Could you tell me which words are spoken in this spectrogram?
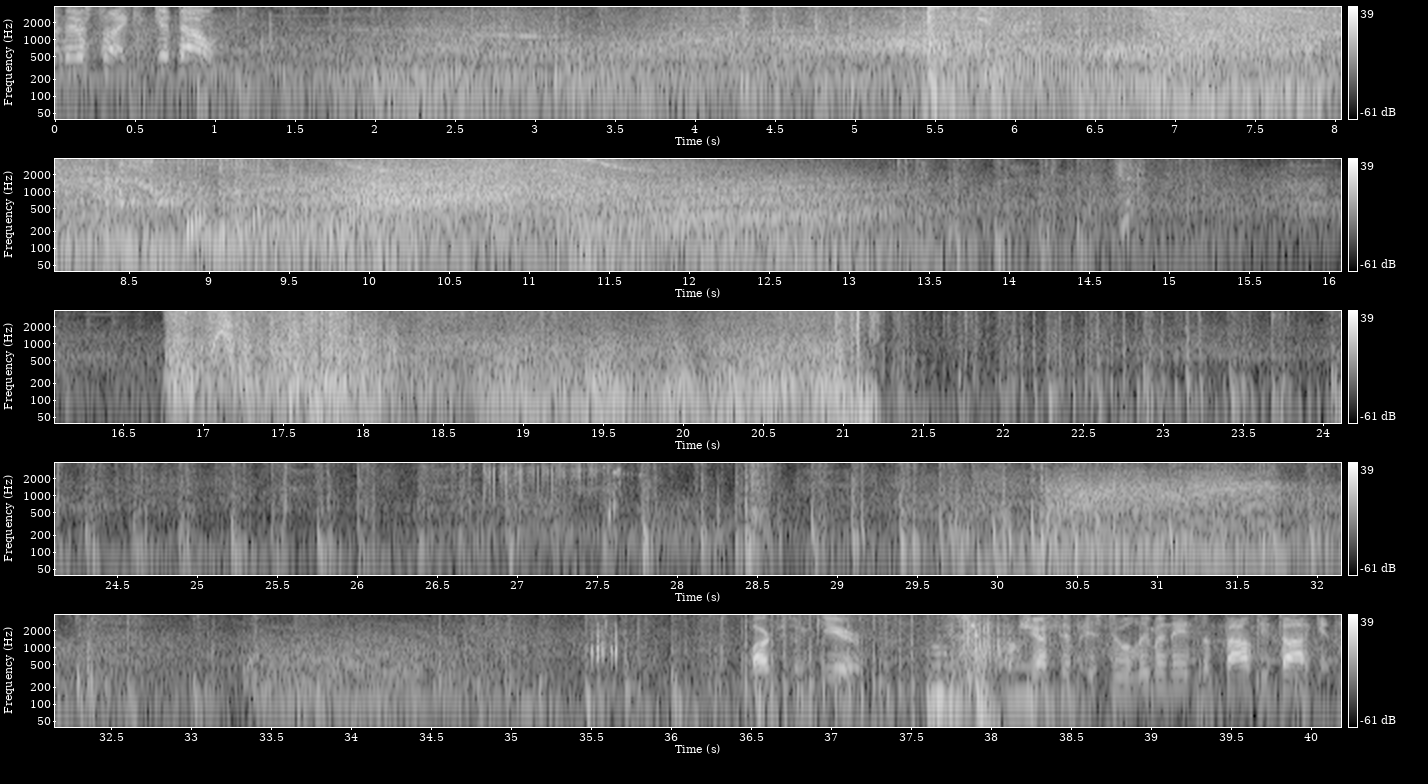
Precision airstrike. Get down. Objective is to eliminate the bounty target.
